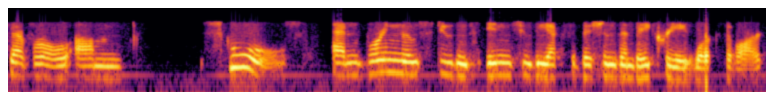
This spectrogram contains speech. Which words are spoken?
several um, schools and bring those students into the exhibitions and they create works of art.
